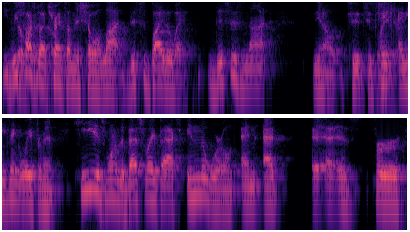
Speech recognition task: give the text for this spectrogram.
we so talked about though. Trent on the show a lot. This is, by the way, this is not you know to to Slander. take anything away from him. He is one of the best right backs in the world, and at as for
